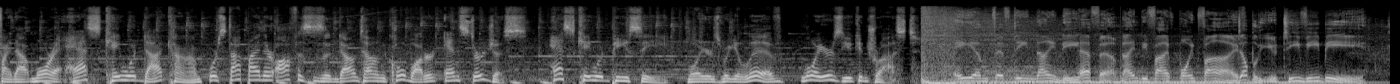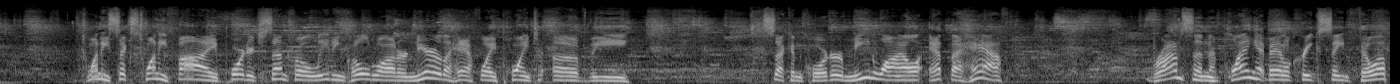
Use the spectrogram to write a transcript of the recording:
Find out more at HassKwood.com or stop by their offices in downtown Coldwater and Sturgis. Hess Kwood PC. Lawyers where you live, lawyers you can trust. AM 1590, FM 95.5, WTVB. 26 25, Portage Central leading Coldwater near the halfway point of the second quarter. Meanwhile, at the half, Bronson playing at Battle Creek St. Philip,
